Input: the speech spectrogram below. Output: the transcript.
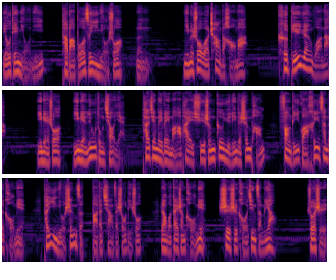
有点扭捏。他把脖子一扭，说：“嗯，你们说我唱的好吗？可别冤我呢。”一面说，一面溜动俏眼。他见那位马派虚声歌玉林的身旁放着一挂黑簪的口面，他一扭身子，把它抢在手里，说：“让我戴上口面，试试口径怎么样？”说时，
